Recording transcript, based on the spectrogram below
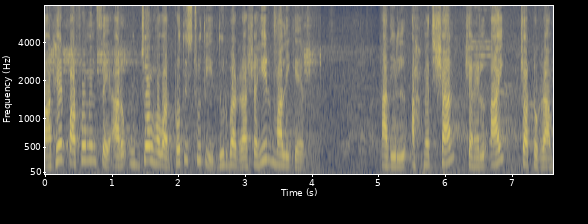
মাঠের পারফরমেন্সে আরও উজ্জ্বল হওয়ার প্রতিশ্রুতি দুর্বার রাজশাহীর মালিকের। Adil Ahmed Shan channel I Chattogram.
